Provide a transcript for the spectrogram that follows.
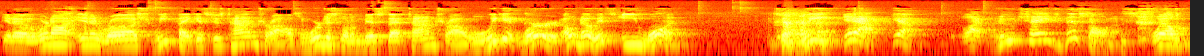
you know, we're not in a rush. We think it's just time trials, and we're just going to miss that time trial. Well, we get word, oh no, it's E1. So we, yeah, yeah. Like, who changed this on us? Well,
